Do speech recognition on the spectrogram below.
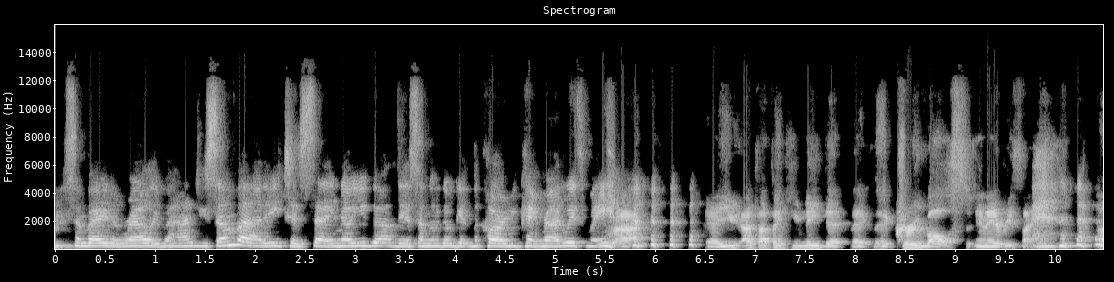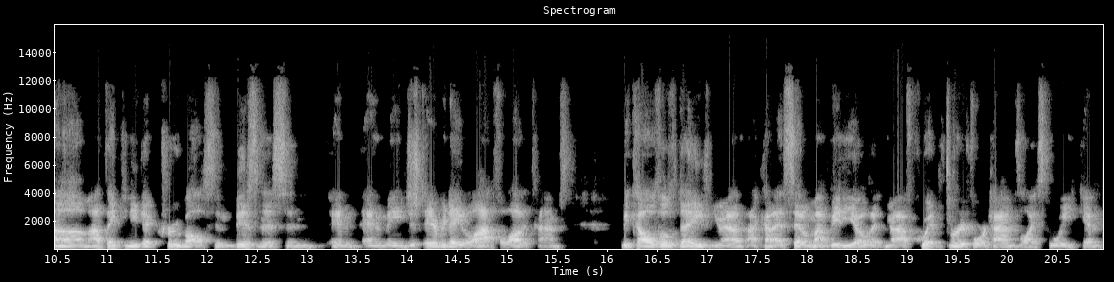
mm-hmm. somebody to rally behind you, somebody to say, "No, you got this. I'm going to go get in the car. You can't ride with me." Right. yeah, you. I, I, think you need that, that that crew boss in everything. um, I think you need that crew boss in business and and and I mean just everyday life. A lot of times, because those days, you know, I, I kind of said on my video that you know I've quit three or four times last week, and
